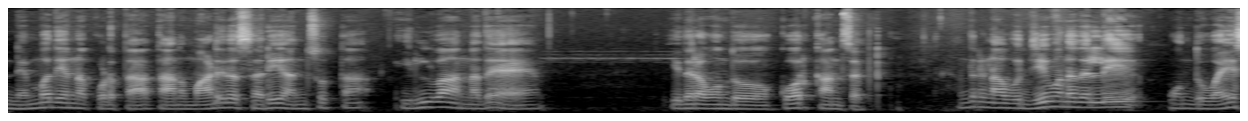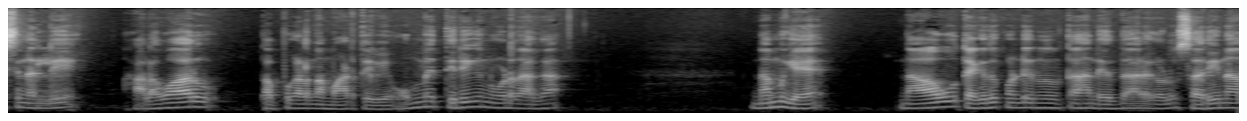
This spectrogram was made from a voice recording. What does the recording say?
ನೆಮ್ಮದಿಯನ್ನು ಕೊಡ್ತಾ, ತಾನು ಮಾಡಿದ ಸರಿ ಅನಿಸುತ್ತಾ ಇಲ್ವಾ ಅನ್ನೋದೇ ಇದರ ಒಂದು ಕೋರ್ ಕಾನ್ಸೆಪ್ಟ್ ಅಂದರೆ ನಾವು ಜೀವನದಲ್ಲಿ ಒಂದು ವಯಸ್ಸಿನಲ್ಲಿ ಹಲವಾರು ತಪ್ಪುಗಳನ್ನು ಮಾಡ್ತೀವಿ. ಒಮ್ಮೆ ತಿರುಗಿ ನೋಡಿದಾಗ ನಮಗೆ ನಾವು ತೆಗೆದುಕೊಂಡಿರುವಂತಹ ನಿರ್ಧಾರಗಳು ಸರಿನಾ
